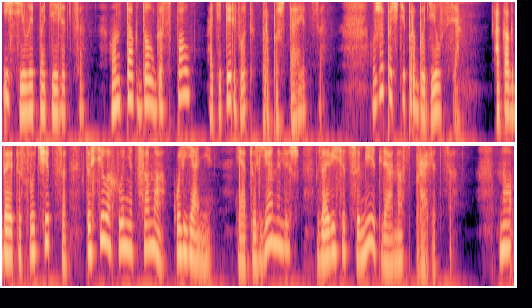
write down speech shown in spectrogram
И силой поделится. Он так долго спал, а теперь вот пробуждается уже почти пробудился. А когда это случится, то сила хлынет сама к Ульяне, и от Ульяны лишь зависит, сумеет ли она справиться. Но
